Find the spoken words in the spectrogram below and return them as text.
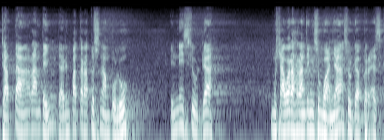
data ranting, dari 460, ini sudah musyawarah ranting semuanya sudah ber-SK,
